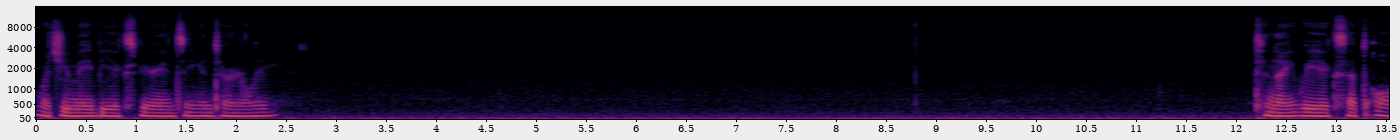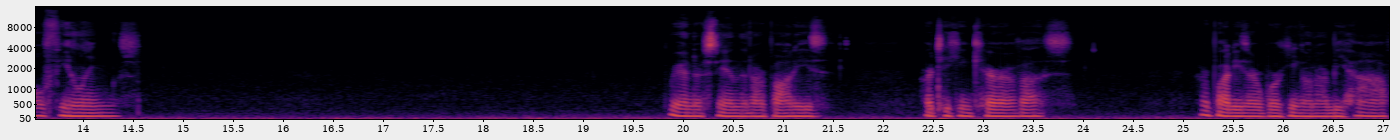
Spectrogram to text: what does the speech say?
what you may be experiencing internally. Tonight we accept all feelings We understand that our bodies are taking care of us. Our bodies are working on our behalf.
